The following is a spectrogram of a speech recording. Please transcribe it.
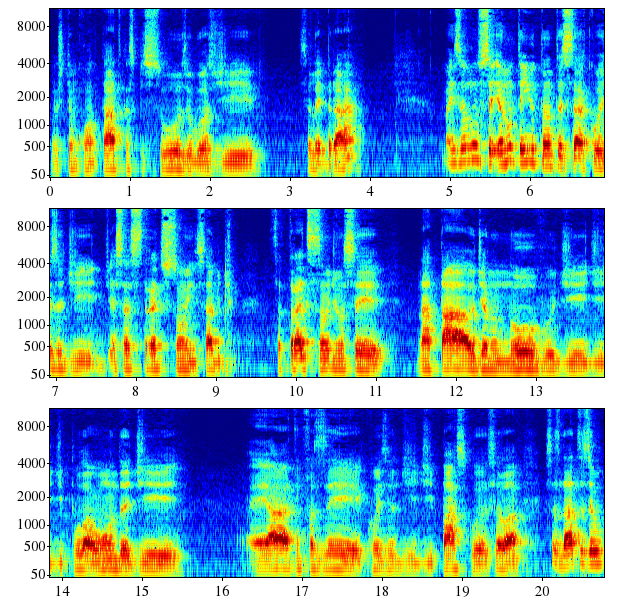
Gosto de ter um contato com as pessoas, eu gosto de celebrar. Mas eu não sei, eu não tenho tanto essa coisa de, de essas tradições, sabe? Tipo, essa tradição de você Natal, de Ano Novo, de, de, de pula onda, de. É, ah, tem que fazer coisa de, de Páscoa, sei lá. Essas datas eu,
